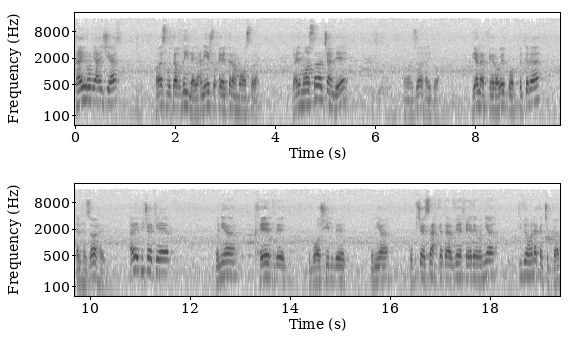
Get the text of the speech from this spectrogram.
خير يعني شيء؟ ها اسمه تفضيله يعني إيش خير ترى؟ مواصلة. يعني مواصلة چنده هزار هيدا قال خيراوي بوب بترى الهزار هاي. هاي بيچا كه ونيا خير بيت وباشيد بيت. ونيا وبيچا سح كتا في خيره ونيا تيجي وأنا كتشبكت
